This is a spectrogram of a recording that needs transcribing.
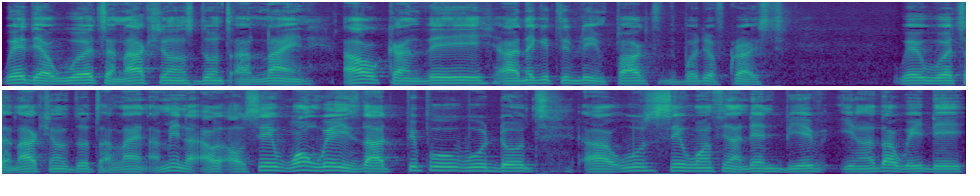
Where their words and actions don't align, how can they uh, negatively impact the body of Christ? Where words and actions don't align. I mean, I'll, I'll say one way is that people who don't, uh, who say one thing and then behave in another way, they,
